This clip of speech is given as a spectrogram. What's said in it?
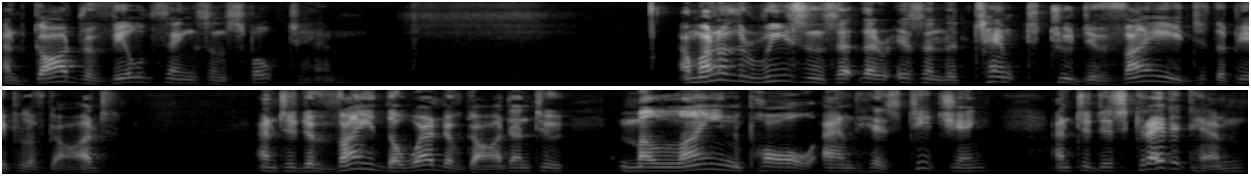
and God revealed things and spoke to him. And one of the reasons that there is an attempt to divide the people of God and to divide the Word of God and to malign Paul and his teaching and to discredit him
